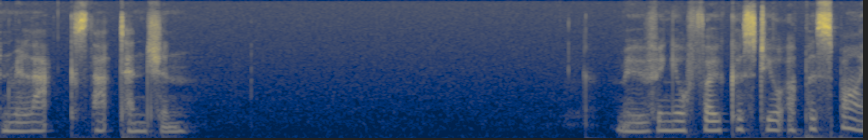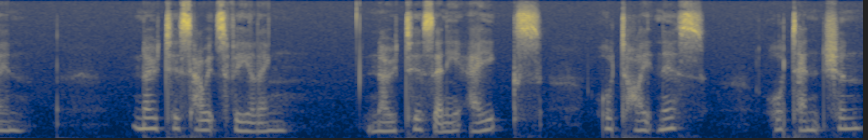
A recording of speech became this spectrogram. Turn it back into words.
and relax that tension. Moving your focus to your upper spine. Notice how it's feeling. Notice any aches or tightness or tension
